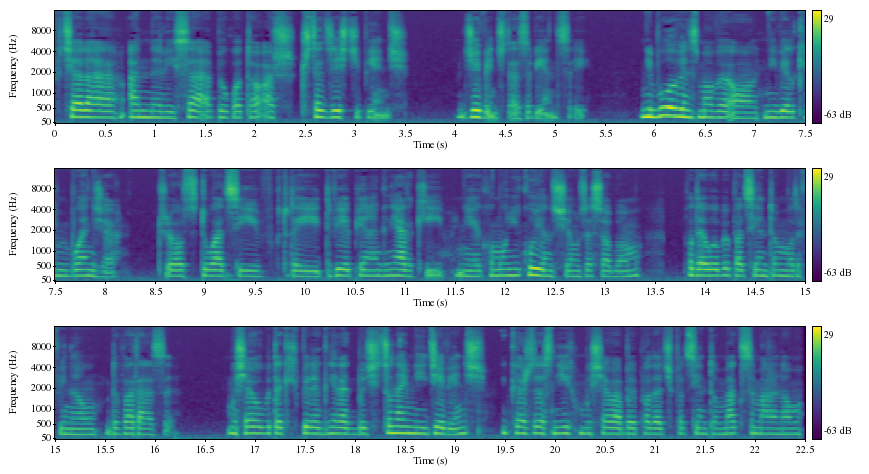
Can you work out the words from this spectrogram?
W ciele Anny Lise było to aż 45, 9 razy więcej. Nie było więc mowy o niewielkim błędzie, czy o sytuacji, w której dwie pielęgniarki, nie komunikując się ze sobą, podałyby pacjentom morfinę dwa razy. Musiałoby takich pielęgniarek być co najmniej dziewięć i każda z nich musiałaby podać pacjentom maksymalną,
